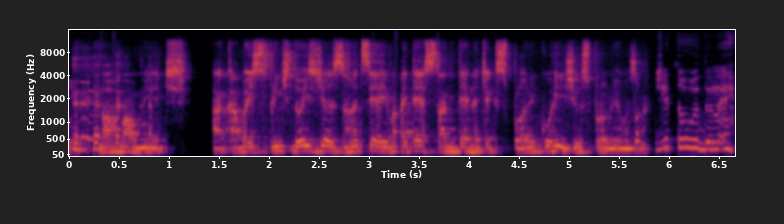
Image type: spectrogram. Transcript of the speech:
normalmente. Acaba a sprint dois dias antes e aí vai testar no Internet Explorer e corrigir os problemas lá. De tudo, né?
